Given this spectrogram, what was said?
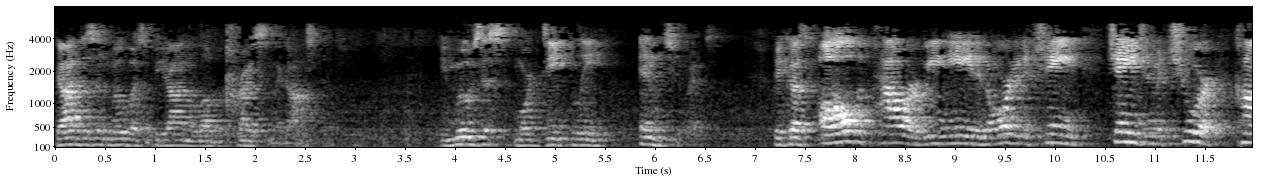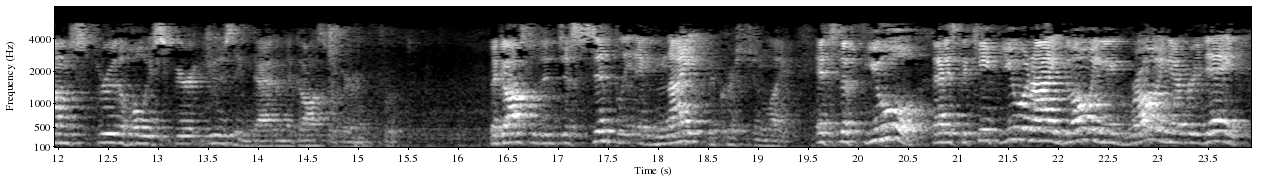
God doesn't move us beyond the love of Christ in the gospel. He moves us more deeply into it. Because all the power we need in order to change, change and mature comes through the Holy Spirit using that in the gospel bearing fruit. The gospel didn't just simply ignite the Christian life. It's the fuel that is to keep you and I going and growing every day.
